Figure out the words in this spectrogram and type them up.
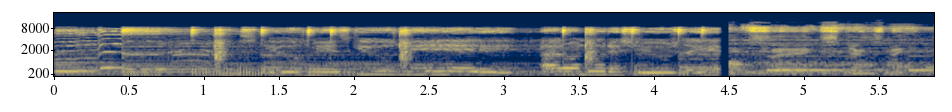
Excuse me, excuse me. I don't do this usually. Excuse me.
